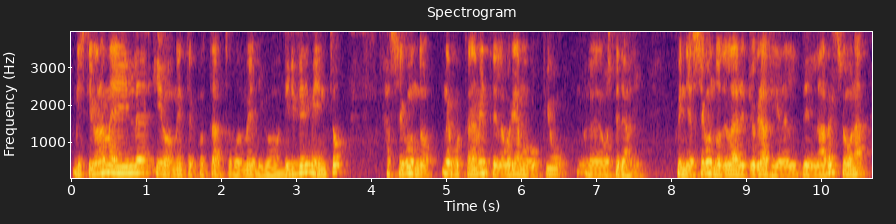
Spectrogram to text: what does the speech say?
mi scrive una mail, io metto in contatto col medico di riferimento, a secondo, noi fortunatamente lavoriamo con più eh, ospedali, quindi a secondo dell'area geografica del, della persona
